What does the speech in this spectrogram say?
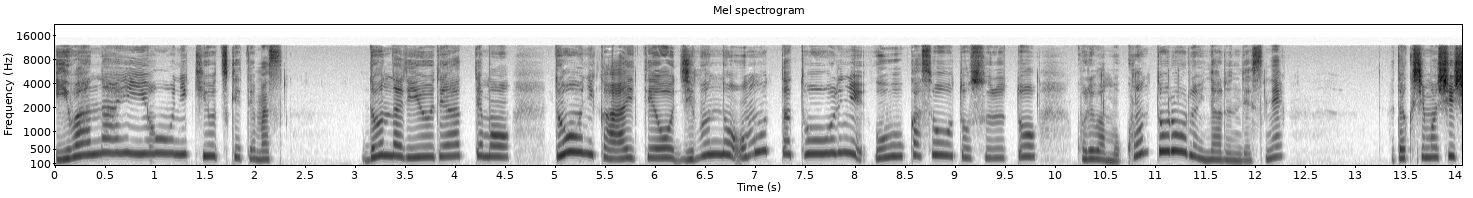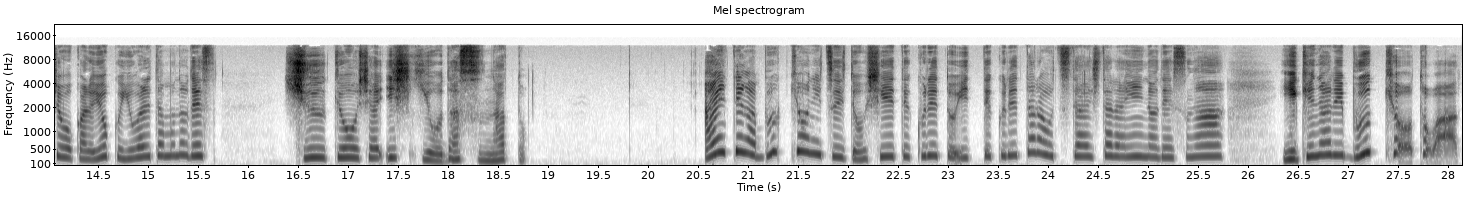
言わないように気をつけてます。どんな理由であってもどうにか相手を自分の思った通りに動かそうとするとこれはもうコントロールになるんですね。私も師匠からよく言われたものです。宗教者意識を出すなと。相手が仏教について教えてくれと言ってくれたらお伝えしたらいいのですが、いきなり仏教とは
